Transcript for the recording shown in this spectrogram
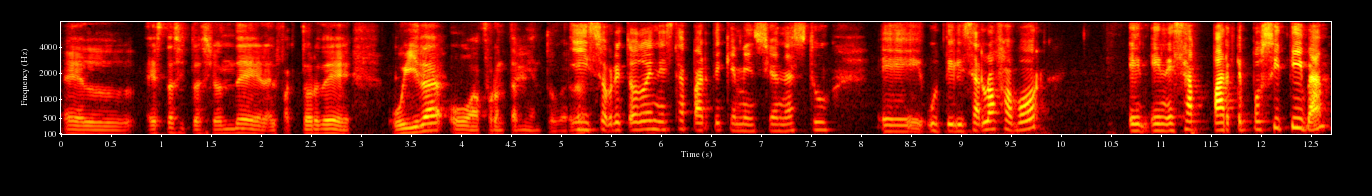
El, esta situación del factor de huida o afrontamiento, ¿verdad? Y sobre todo en esta parte que mencionas tú, eh, utilizarlo a favor en, esa parte positiva,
